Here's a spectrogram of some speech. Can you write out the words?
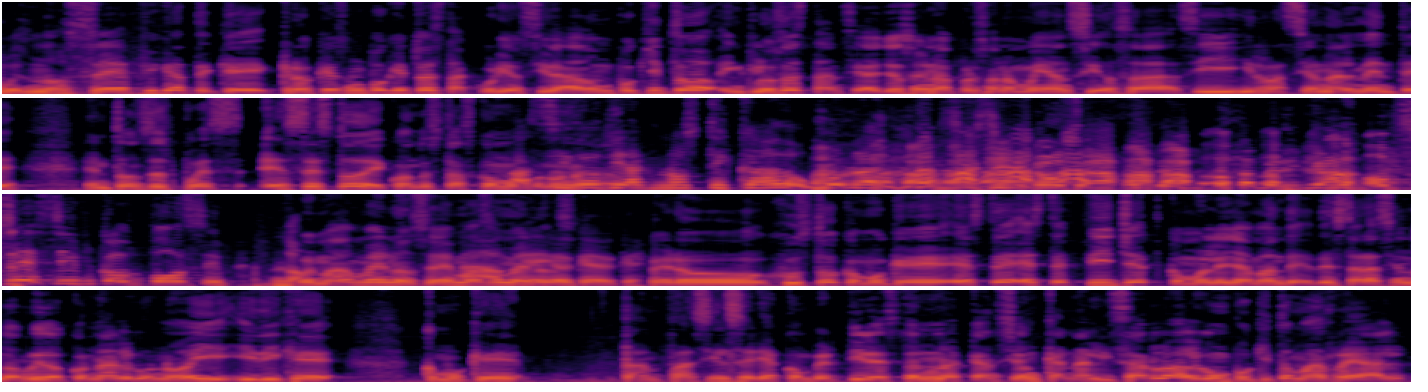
Pues no sé, fíjate que creo que es un poquito esta curiosidad, un poquito incluso esta ansiedad. Yo soy una persona muy ansiosa, así irracionalmente. Entonces, pues es esto de cuando estás como ¿Has con sido una. diagnosticado con Sí, sí, o sea, está medicado. Obsessive compulsive. No. Pues más o menos, ¿eh? Más Ah, o ok, menos. ok, ok. Pero justo como que este, este fidget, como le llaman, de, de estar haciendo ruido con algo, ¿no? Y, y dije, como que tan fácil sería convertir esto en una canción, canalizarlo a algo un poquito más real.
